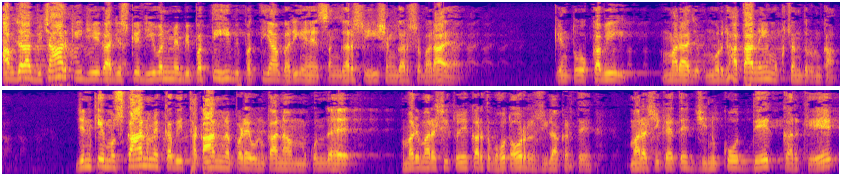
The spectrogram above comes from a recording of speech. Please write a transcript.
अब जरा विचार कीजिएगा, जिसके जीवन में विपत्ति ही विपत्तियाँ भरी हैं, संघर्ष ही संघर्ष भरा है। किंतु वो कभी महाराज मुरझाता नहीं मुखचंद्र उनका। जिनके मुस्कान में कभी थकान न पड़े, उनका नाम मुकुंद है। हमारे महर्षि तो एक अर्थ बहुत और रसीला करते हैं। महर्षि कहते जिनको देख करके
